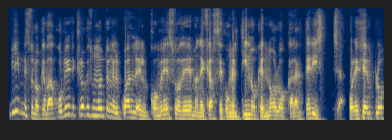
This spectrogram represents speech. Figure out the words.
Bien, eso es lo que va a ocurrir creo que es un momento en el cual el Congreso debe manejarse con el tino que no lo caracteriza. Por ejemplo,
